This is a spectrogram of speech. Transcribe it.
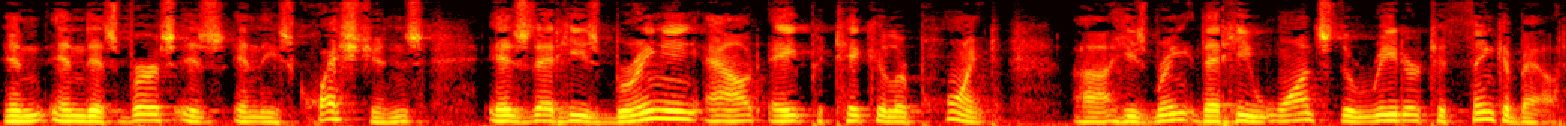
in, in this verse is, in these questions, is that he's bringing out a particular point. Uh, he's bringing, that he wants the reader to think about.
